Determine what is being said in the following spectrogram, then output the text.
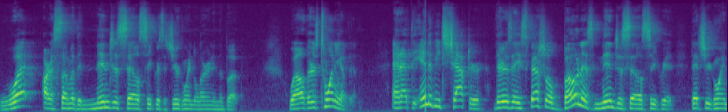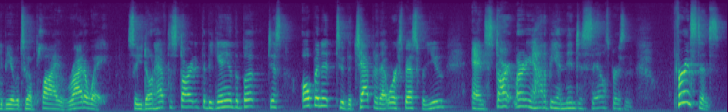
What are some of the ninja sales secrets that you're going to learn in the book? Well, there's 20 of them. And at the end of each chapter, there's a special bonus ninja sales secret that you're going to be able to apply right away. So you don't have to start at the beginning of the book. Just open it to the chapter that works best for you and start learning how to be a ninja salesperson. For instance,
